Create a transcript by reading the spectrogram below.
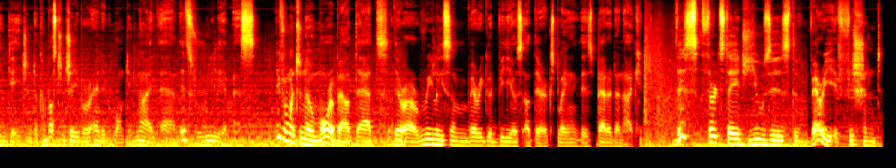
engage in the combustion chamber and it won't ignite, and it's really a mess. If you want to know more about that, there are really some very good videos out there explaining this better than I could do. This third stage uses the very efficient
